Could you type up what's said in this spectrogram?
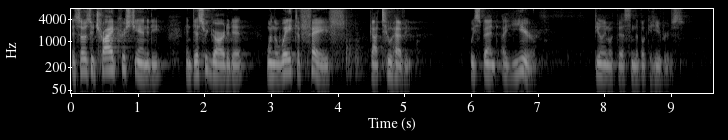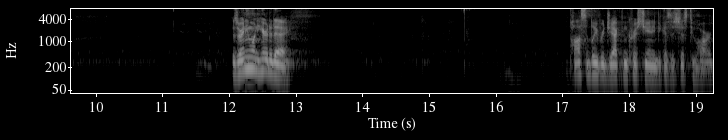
It's those who tried Christianity and disregarded it when the weight of faith got too heavy. We spent a year dealing with this in the book of Hebrews. Is there anyone here today possibly rejecting Christianity because it's just too hard?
